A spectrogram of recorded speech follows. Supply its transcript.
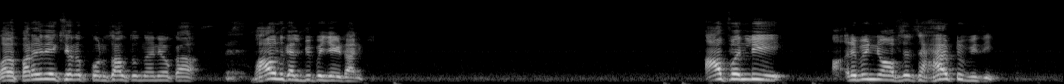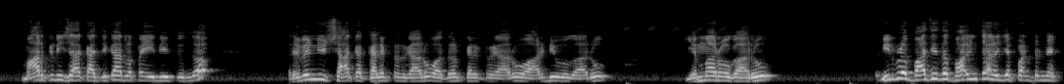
వాళ్ళ పర్యవేక్షణ కొనసాగుతుందనే ఒక భావన కల్పింపజేయడానికి. Oftenly revenue officers have to visit marketing శాఖ అధికారులపై ఏది ఇస్తుందో రెవెన్యూ శాఖ కలెక్టర్ గారు అదనపు కలెక్టర్ గారు ఆర్డీఓ గారు ఎంఆర్ఓ గారు మీరు కూడా బాధ్యత భావించాలని చెప్పి అంటున్నాను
